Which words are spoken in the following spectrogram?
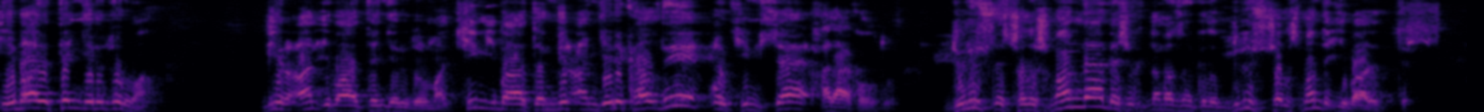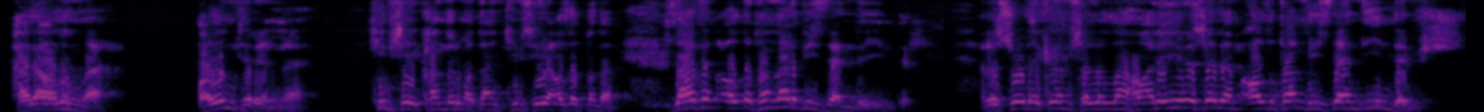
ibadetten geri durma. Bir an ibadetten geri durma. Kim ibadetten bir an geri kaldı o kimse helak oldu. Dürüstle çalışman da beş vakit namazını kılıp dürüst çalışman da ibadettir. Helalınla, alın terinle, kimseyi kandırmadan, kimseyi aldatmadan. Zaten aldatanlar bizden değildir. Resul-i Ekrem sallallahu aleyhi ve sellem aldatan bizden değil demiş.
